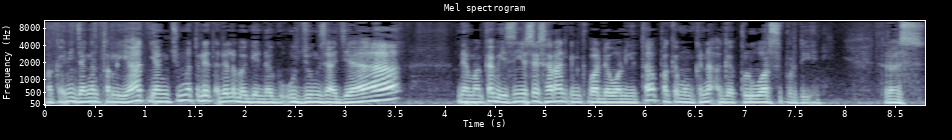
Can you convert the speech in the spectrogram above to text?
Maka ini jangan terlihat, yang cuma terlihat adalah bagian dagu ujung saja. Nah, maka biasanya saya sarankan kepada wanita pakai mukena agak keluar seperti ini. Terus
